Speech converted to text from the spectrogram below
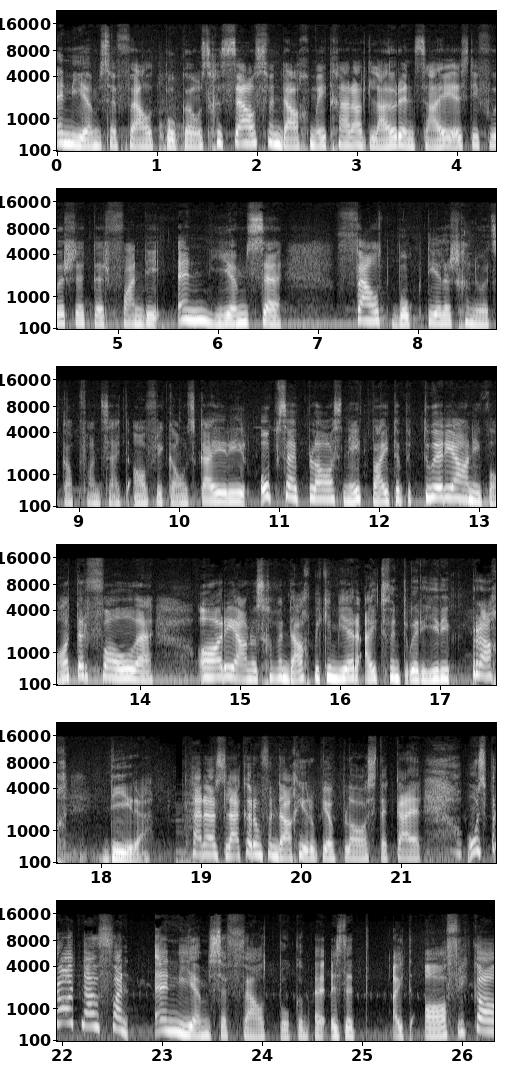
inheemse veldbokke. Ons gesels vandag met Gerard Lourens. Hy is die voorsitter van die inheemse Veldboktelersgenootskap van Suid-Afrika. Ons kuier hier op sy plaas net buite Pretoria aan die waterval area en ons gaan vandag bietjie meer uitvind oor hierdie pragtdiere. Gerard, lekker om vandag hier op jou plaas te kuier. Ons praat nou van inheemse veldbokke. Is dit uit Afrika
